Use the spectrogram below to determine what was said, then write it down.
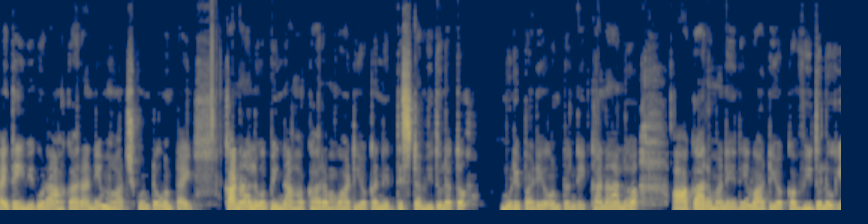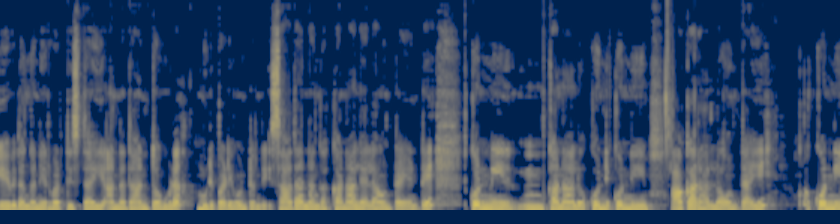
అయితే ఇవి కూడా ఆకారాన్ని మార్చుకుంటూ ఉంటాయి. కణాలు భిన్న ఆకారం వాటి యొక్క నిర్దిష్ట విధులతో ముడిపడి ఉంటుంది. కణాల ఆకారం అనేది వాటి యొక్క విధులు ఏ విధంగా నిర్వర్తిస్తాయి అన్న దానితో కూడా ముడిపడి ఉంటుంది. సాధారణంగా కణాలు ఎలా ఉంటాయంటే కొన్ని కణాలు కొన్ని కొన్ని ఆకారాల్లో ఉంటాయి. కొన్ని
